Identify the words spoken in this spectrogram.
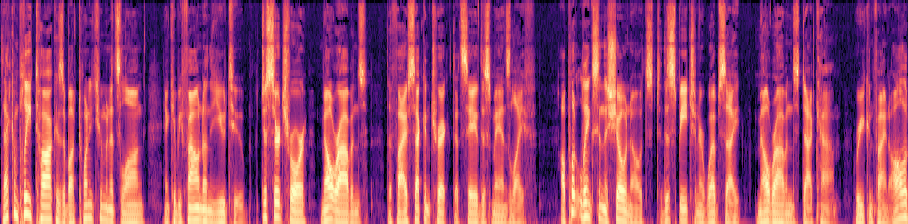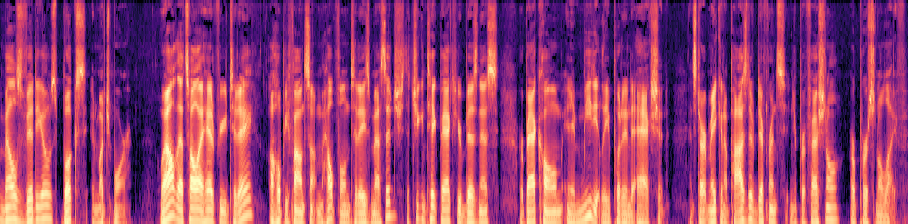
That complete talk is about 22 minutes long and can be found on the YouTube. Just search for Mel Robbins, the five second trick that saved this man's life. I'll put links in the show notes to this speech and her website, melrobbins.com, where you can find all of Mel's videos, books, and much more. Well, that's all I had for you today. I hope you found something helpful in today's message that you can take back to your business or back home and immediately put into action and start making a positive difference in your professional or personal life.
